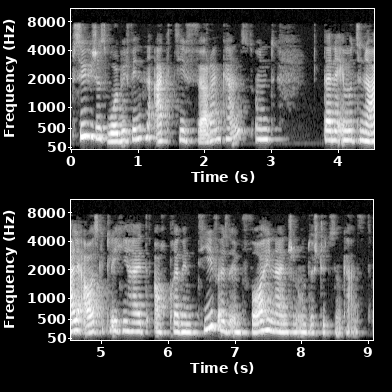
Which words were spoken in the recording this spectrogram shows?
psychisches Wohlbefinden aktiv fördern kannst und deine emotionale Ausgeglichenheit auch präventiv, also im Vorhinein schon unterstützen kannst.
